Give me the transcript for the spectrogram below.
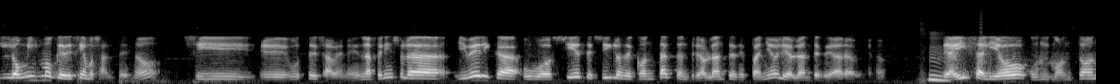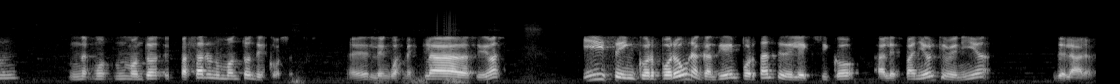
lo mismo que decíamos antes, ¿no? Si eh, ustedes saben, en la península ibérica hubo siete siglos de contacto entre hablantes de español y hablantes de árabe, ¿no? Hmm. De ahí salió un montón, un montón, pasaron un montón de cosas, ¿eh? lenguas mezcladas y demás y se incorporó una cantidad importante de léxico al español que venía del árabe.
